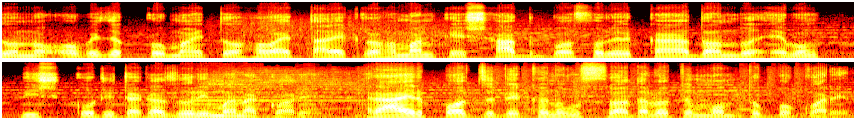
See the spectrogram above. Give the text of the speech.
জন্য অভিযোগ প্রমাণিত হওয়ায় তারেক রহমানকে সাত বছরের কারাদণ্ড এবং বিশ কোটি টাকা জরিমানা করে। রায়ের পর্যবেক্ষণে উচ্চ আদালতে মন্তব্য করেন।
